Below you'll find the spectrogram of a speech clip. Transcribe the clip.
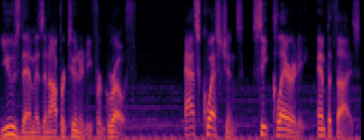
use them as an opportunity for growth. Ask questions, seek clarity, empathize.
